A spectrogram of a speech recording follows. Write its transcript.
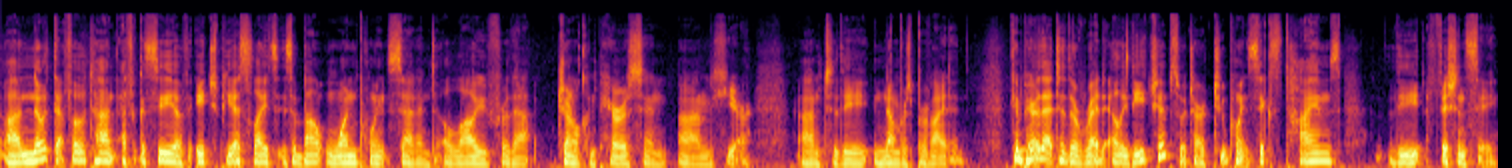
Uh, note that photon efficacy of HPS lights is about 1.7 to allow you for that general comparison um, here um, to the numbers provided. Compare that to the red LED chips, which are 2.6 times the efficiency.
